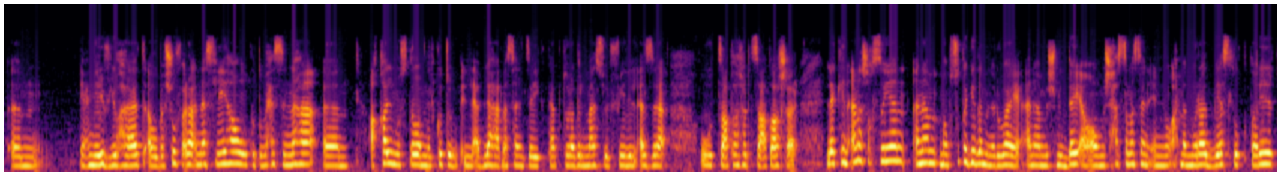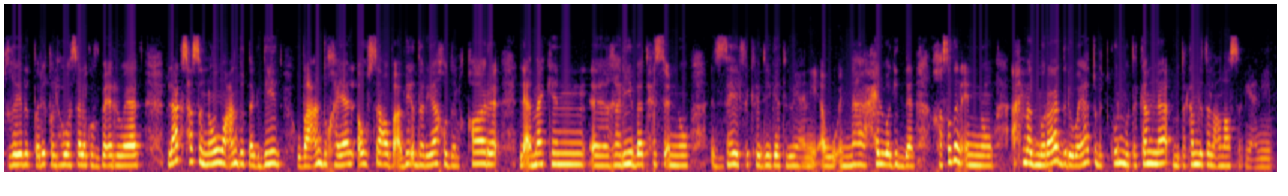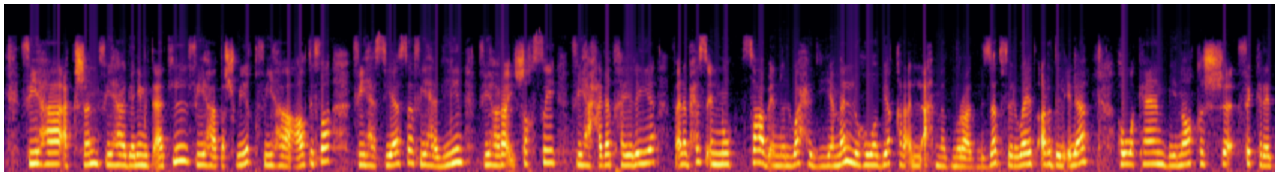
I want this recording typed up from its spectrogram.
يعني review هات أو بشوف آراء ناس ليها وكنت بحس إنها أقل مستوى من الكتب اللي قبلها مثلا زي كتاب تراب الماس والفيل الأزرق و19 19 لكن أنا شخصيا أنا مبسوطة جدا من الرواية. أنا مش متضايقة أو مش حاسة مثلا إنه أحمد مراد بيسلك طريق غير الطريق اللي هو سلكه في باقي الروايات. بالعكس حاسة إنه هو عنده تجديد وبقى عنده خيال أوسع وبقى بيقدر ياخد القارئ لأماكن آه، غريبة تحس إنه إزاي الفكرة دي جات له يعني أو إنها حلوة جدا. خاصة إنه أحمد مراد رواياته بتكون متكاملة متكاملة العناصر. يعني فيها أكشن فيها جريمة قتل فيها تشويق فيها عاطفة فيها سياسة فيها دين فيها رأي شخصي فيها حاجات خيالية. فأنا بحس إنه صعب إنه الواحد يمل وهو بيقرأ لأحمد مراد بالذات في رواية أرض الإله. هو كان بيناقش فكرة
